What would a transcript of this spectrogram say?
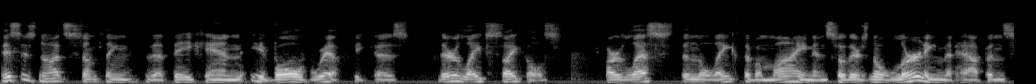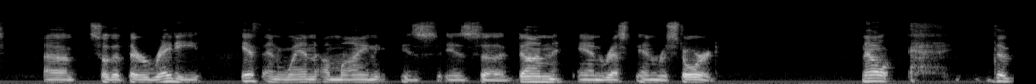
this is not something that they can evolve with because their life cycles are less than the length of a mine. And so there's no learning that happens um, so that they're ready if and when a mine is, is uh, done and, rest, and restored. Now, the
